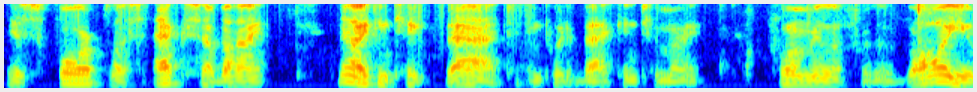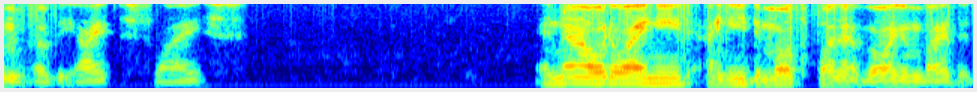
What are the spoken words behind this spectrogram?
is 4 plus x sub i. Now I can take that and put it back into my formula for the volume of the ith slice. And now what do I need? I need to multiply that volume by the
